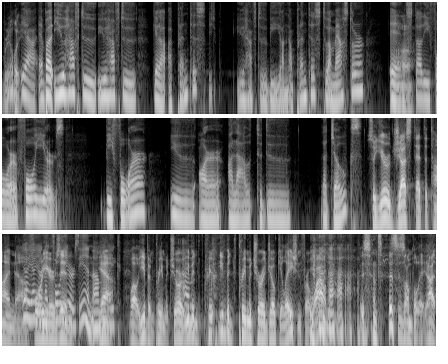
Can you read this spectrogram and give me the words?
really Yeah, and but you have to you have to get an apprentice. You- have to be an apprentice to a master and Uh-huh. study for four years before you are allowed to do the jokes. So you're just at the time now, yeah, yeah, four yeah. years like four in. years in. I'm yeah. like, well, you've been premature. you've Um, been pre- you've been premature ejaculation for a while now. this, this is unbelievable. I,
